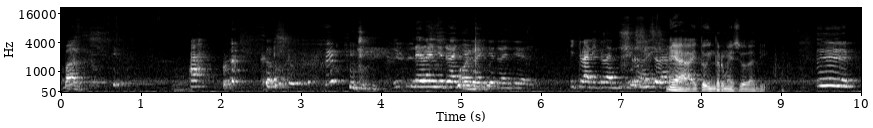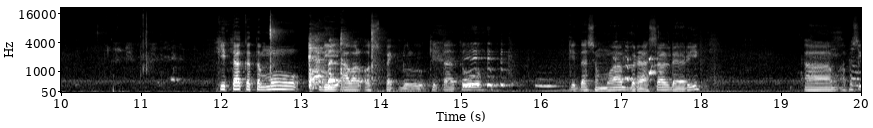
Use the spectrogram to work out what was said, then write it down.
Apaan? Udah lanjut lanjut lanjut lanjut. Iklan iklan. iklan. Ya, itu intermezzo tadi. Kita ketemu di awal ospek dulu. Kita tuh kita semua berasal dari em, apa sih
